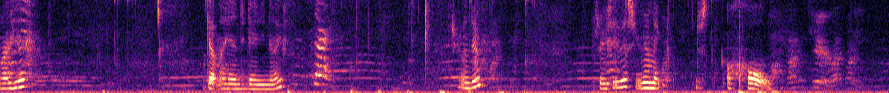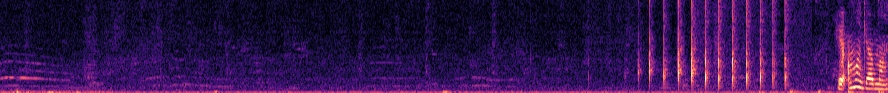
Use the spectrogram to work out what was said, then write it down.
Right here. Got my handy dandy knife. What you're gonna do? So you see this? You're gonna make just a hole. Here, I'm gonna grab my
